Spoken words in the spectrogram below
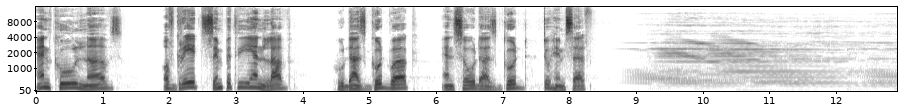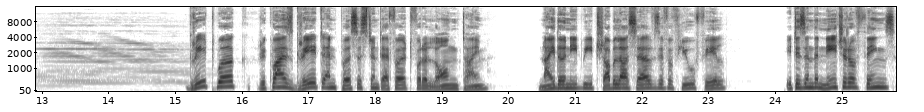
and cool nerves, of great sympathy and love, who does good work and so does good to himself. Great work requires great and persistent effort for a long time. Neither need we trouble ourselves if a few fail. It is in the nature of things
